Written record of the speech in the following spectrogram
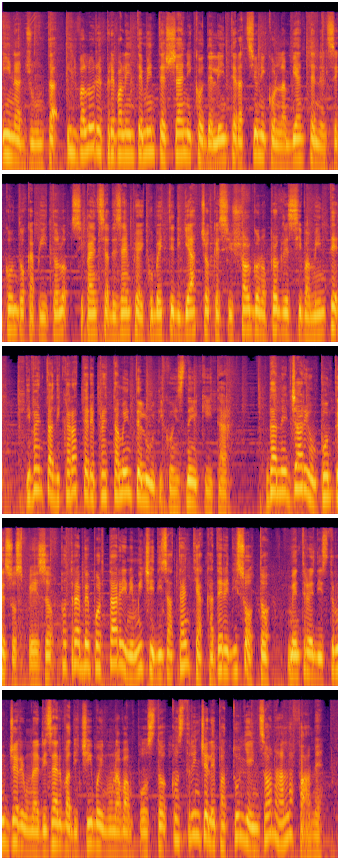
In aggiunta, il valore prevalentemente scenico delle interazioni con l'ambiente nel secondo capitolo, si pensi ad esempio ai cubetti di ghiaccio che si sciolgono progressivamente, diventa di carattere prettamente ludico in Snake Eater. Danneggiare un ponte sospeso potrebbe portare i nemici disattenti a cadere di sotto, mentre distruggere una riserva di cibo in un avamposto costringe le pattuglie in zona alla fame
